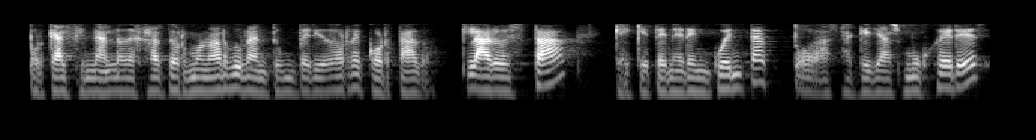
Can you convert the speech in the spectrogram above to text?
porque al final no dejas de hormonar durante un periodo recortado. Claro está que hay que tener en cuenta todas aquellas mujeres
